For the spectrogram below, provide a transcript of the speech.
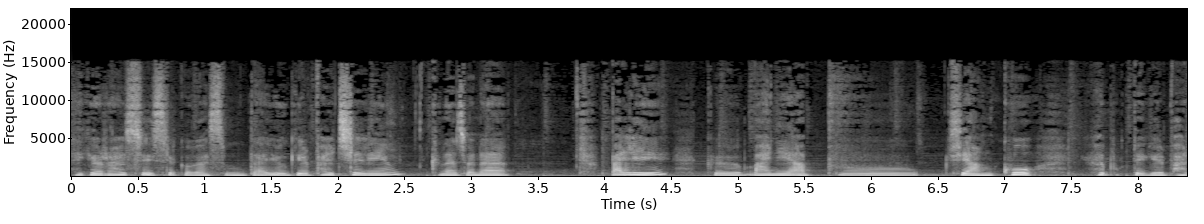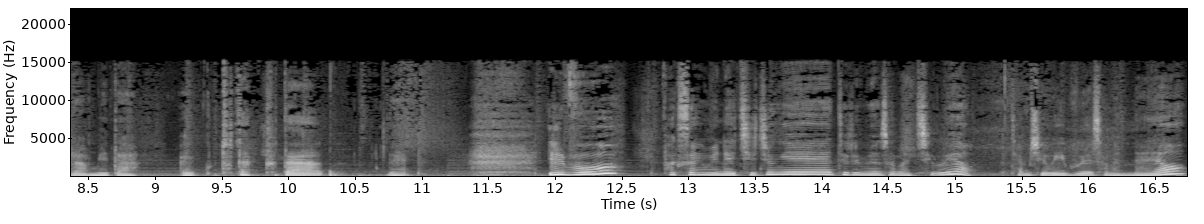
해결할 수 있을 것 같습니다. 6187님, 그나저나 빨리 그 많이 아프지 않고 회복되길 바랍니다. 아이고, 토닥토닥. 네. 1부 박상민의 지중해 들으면서 마치고요. 잠시 후 2부에서 만나요.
